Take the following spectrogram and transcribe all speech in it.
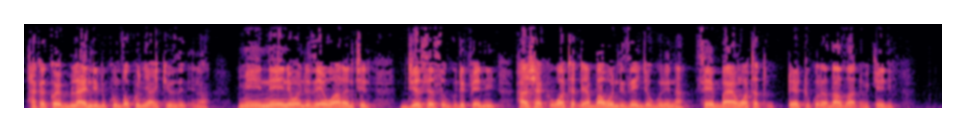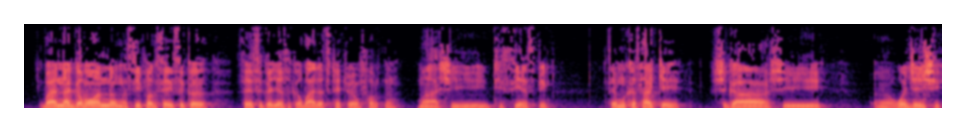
Haka kawai blinded kun zo kun yi accusing ina. Menene wanda zai warantin jiya sai su rufe ni. Har shaka wata ɗaya ba wanda zai je gurina. Sai bayan wata ɗaya tukuna za a ɗauke ni. Bayan na gama wannan masifan sai suka sai suka je suka ba da statement form din ma shi TCSP sai muka sake shiga shi wajen shi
